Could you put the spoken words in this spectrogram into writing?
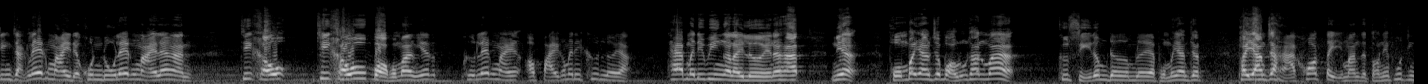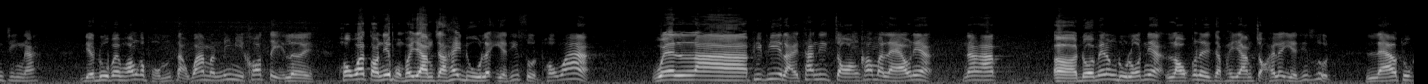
ริง ๆ จากเลขไม้เดี๋ยวคุณดูเลขไม้แล้วกัน ที่เขาที่เขาบอกผมมาอย่างนี้ยคือเลขไม้เอาไปก็ไม่ได้ขึ้นเลยอะแทบไม่ได้วิ่งอะไรเลยนะครับ เนี่ยผมพยายามจะบอกทุกท่านว่า คือสีเดิมๆเลยอะผมพยายามจะพยายามจะหาข้อติมันแต่ตอนนี้พูดจริง ๆ นะ เดี๋ยวดูไปพร้อมกับผม แต่ว่ามันไม่มีข้อติเลย เพราะว่าตอนนี้ผมพยายามจะให้ดูละเอียดที่สุด เพราะว่าเวลาพี่ๆหลายท่านที่จองเข้ามาแล้วเนี่ยนะครับเอ่อโดยไม่ต้องดูรถเนี่ยเราก็เลยจะพยายามเจาะให้ละเอียดที่สุด แล้วทุก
